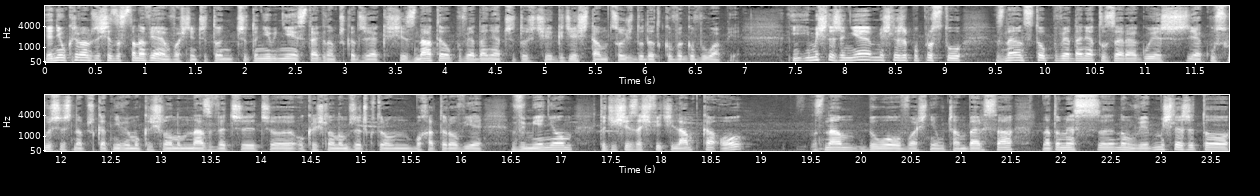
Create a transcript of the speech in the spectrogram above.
ja nie ukrywam, że się zastanawiałem właśnie, czy to, czy to nie, nie jest tak na przykład, że jak się zna te opowiadania, czy to się gdzieś tam coś dodatkowego wyłapie. I, I, myślę, że nie. Myślę, że po prostu znając te opowiadania, to zareagujesz, jak usłyszysz na przykład, nie wiem, określoną nazwę, czy, czy określoną rzecz, którą bohaterowie wymienią, to ci się zaświeci lampka, o, znam, było właśnie u Chambersa. Natomiast, no mówię, myślę, że to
